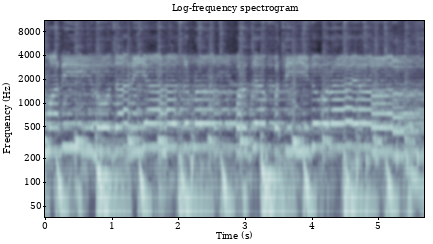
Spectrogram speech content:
મારી રોજારિયા હગના પ્રજાપતિ ગવરાયા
